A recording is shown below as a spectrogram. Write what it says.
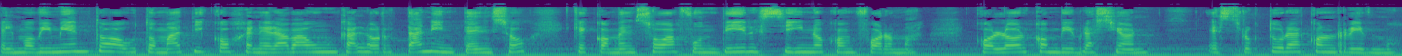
El movimiento automático generaba un calor tan intenso que comenzó a fundir signo con forma, color con vibración, estructura con ritmo,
